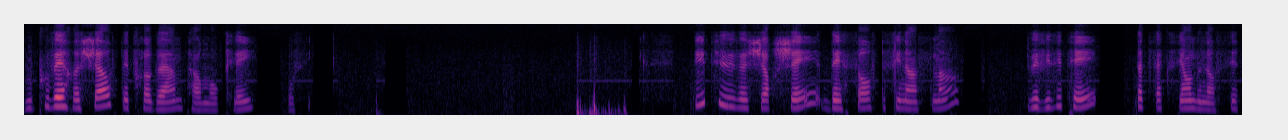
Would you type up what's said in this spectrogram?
Vous pouvez rechercher des programmes par mots-clés aussi. Si tu veux chercher des sources de financement, peux visiter cette section de nos sites.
